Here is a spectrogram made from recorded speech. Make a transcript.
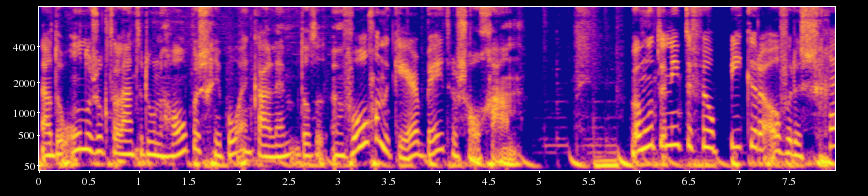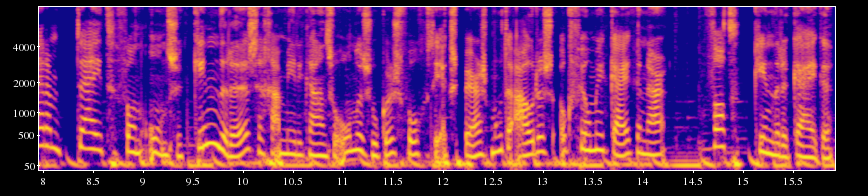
Nou, door onderzoek te laten doen hopen Schiphol en KLM... dat het een volgende keer beter zal gaan. We moeten niet te veel piekeren over de schermtijd van onze kinderen... zeggen Amerikaanse onderzoekers. Volgens die experts moeten ouders ook veel meer kijken naar wat kinderen kijken.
